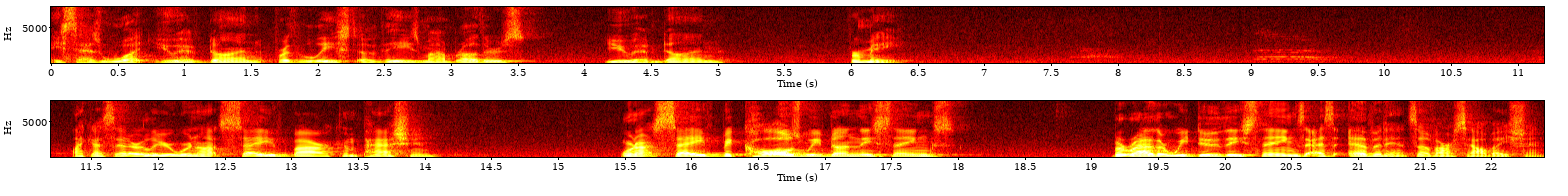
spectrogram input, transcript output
He says, What you have done for the least of these, my brothers, you have done for me. Like I said earlier, we're not saved by our compassion. We're not saved because we've done these things, but rather we do these things as evidence of our salvation.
